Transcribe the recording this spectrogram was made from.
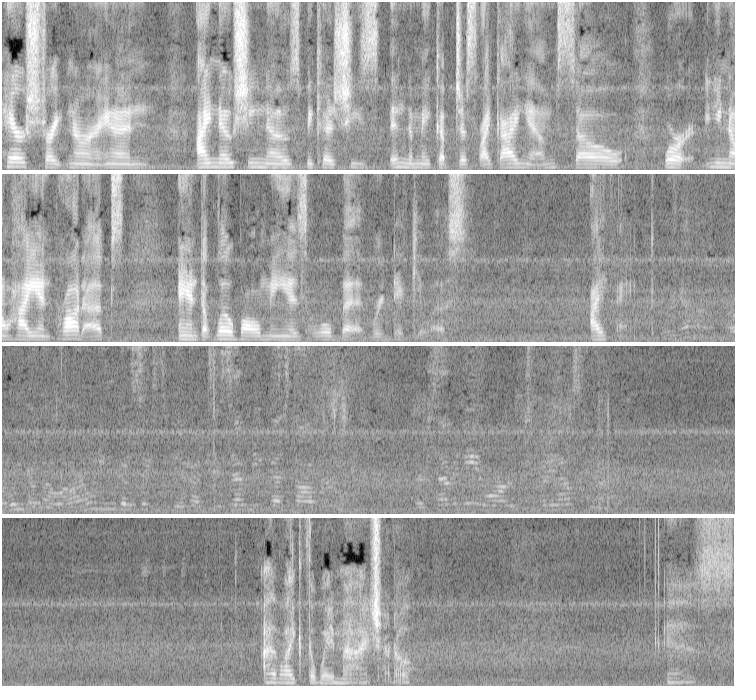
hair straightener, and I know she knows because she's into makeup just like I am. So, or you know, high end products, and to lowball me is a little bit ridiculous. I think. Wouldn't go no lower. I wouldn't even go sixty. I'd say seventy best offer, or seventy, or somebody else can have it. I like the way my eyeshadow is.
